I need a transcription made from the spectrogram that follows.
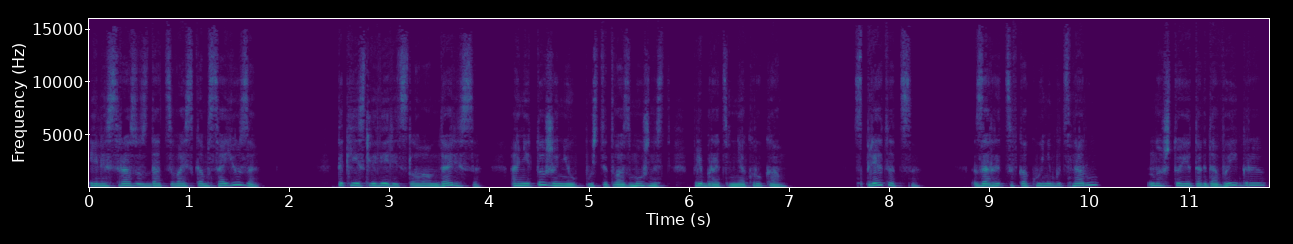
Или сразу сдаться войскам Союза? Так если верить словам Дариса, они тоже не упустят возможность прибрать меня к рукам. Спрятаться, зарыться в какую-нибудь нору? Но что я тогда выиграю?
